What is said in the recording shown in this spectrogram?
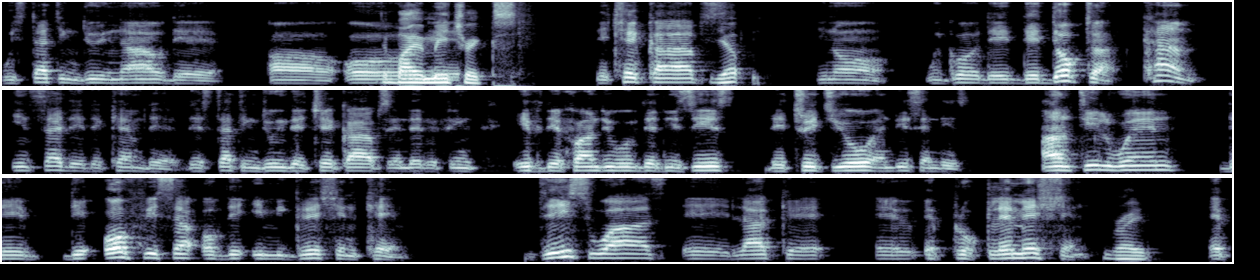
we starting doing now the uh all The biometrics. the, checkups Yep. you know we go the the doctor come inside the, the camp there. They're starting doing the checkups and everything. If they found you with the disease they treat you and this and this. Until when the the officer of the immigration came. This was a like a, a, a proclamation. Right. a,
